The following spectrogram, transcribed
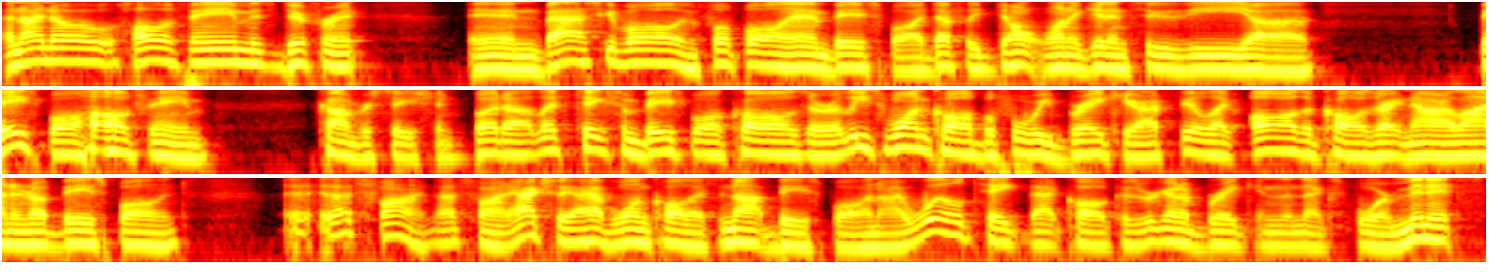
And I know Hall of Fame is different in basketball and football and baseball. I definitely don't want to get into the uh, baseball Hall of Fame conversation, but uh, let's take some baseball calls or at least one call before we break here. I feel like all the calls right now are lining up baseball, and Eh, That's fine. That's fine. Actually, I have one call that's not baseball, and I will take that call because we're going to break in the next four minutes.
